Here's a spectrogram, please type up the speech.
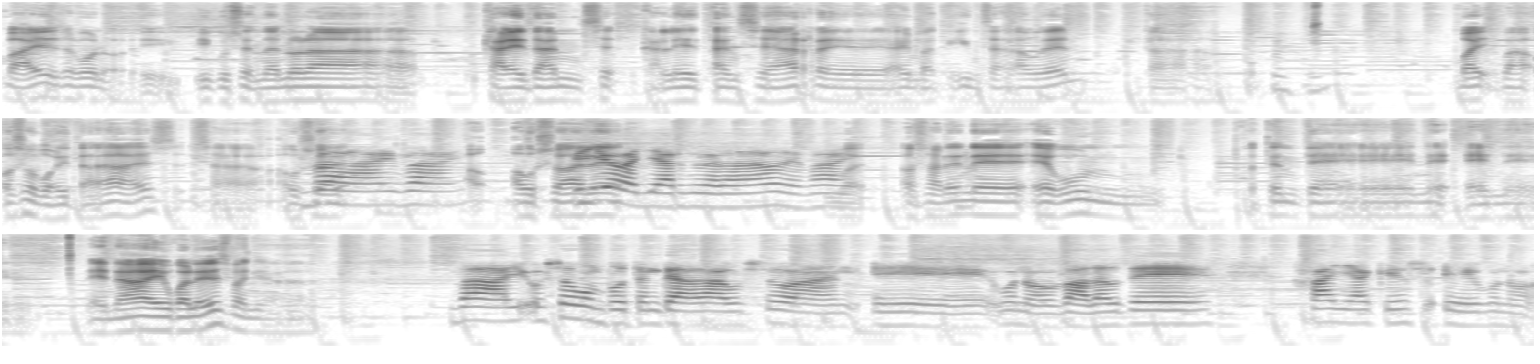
Bai, ez, bueno, ikusten da nola kaletan, kaletan zehar eh, hainbat dauden, eta bai, ba, oso bolita da, ez? Osa, Bai, bai. Hauzoaren, Pilo bat jarduera daude, bai. bai, hausaren eh, egun potente en, en, ena igual ez, baina Bai, oso egun potentea da osoan, e, bueno, ba, daude jaiak ez, e, bueno,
